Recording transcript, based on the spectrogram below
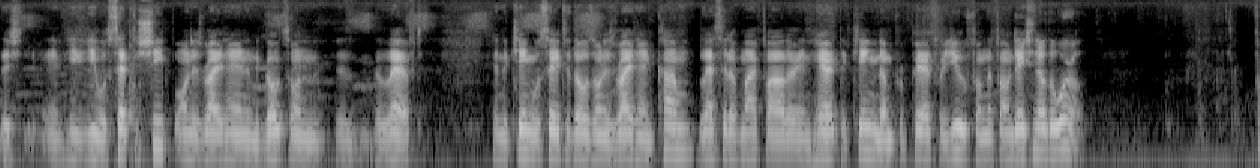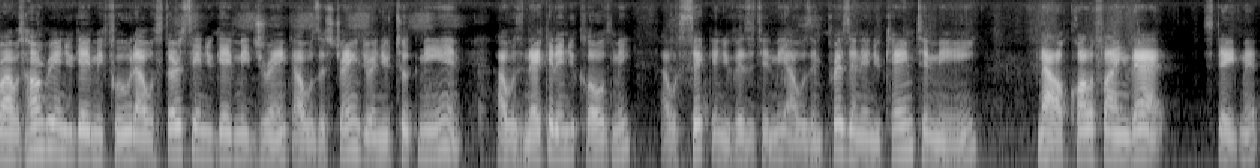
and he, he will set the sheep on his right hand and the goats on his, the left. Then the king will say to those on his right hand, Come, blessed of my Father, inherit the kingdom prepared for you from the foundation of the world. For I was hungry and you gave me food. I was thirsty and you gave me drink. I was a stranger and you took me in. I was naked and you clothed me. I was sick and you visited me. I was in prison and you came to me. Now, qualifying that statement,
